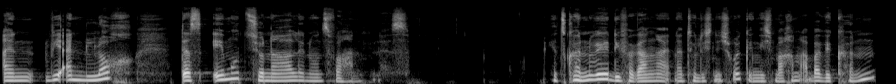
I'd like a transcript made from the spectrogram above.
ein, wie ein Loch, das emotional in uns vorhanden ist. Jetzt können wir die Vergangenheit natürlich nicht rückgängig machen, aber wir können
